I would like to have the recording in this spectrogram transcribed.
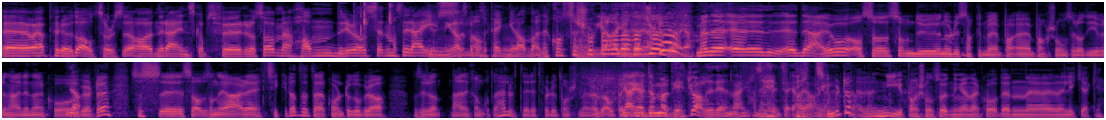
og jeg har prøvd å outsource, ha en regnskapsfører og sånn, men han driver og sender masse regninger, han skal masse penger, han da. det koster skjorta! ja, ja, ja, ja, ja. Men uh, det er jo også som du, når du snakket med eh, pensjonsrådgiveren her i NRK, Ja. Bjarte, så sa du sånn Ja, er det helt sikkert at dette kommer til å gå bra? Og så sier du sånn Nei, det kan gå til helvete rett før du pensjonerer deg. Ja. Man vet jo aldri det. Nei. det er helt drittskummelt, da. Den nye pensjonsordningen i NRK, den, øh, den liker jeg ikke.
